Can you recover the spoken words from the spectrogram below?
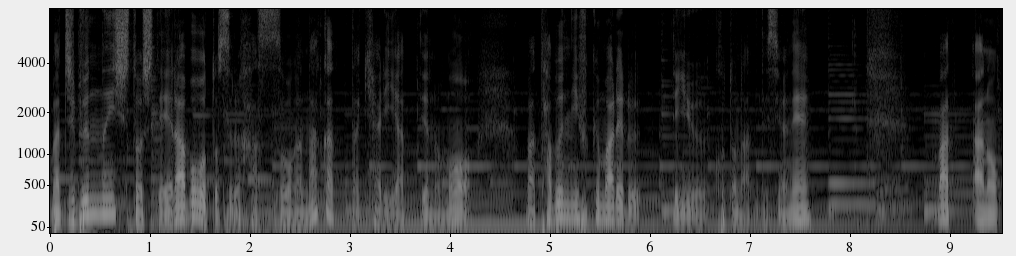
まあ、自分の意思として選ぼうとする発想がなかったキャリアっていうのも、まあ、多分に含まれるっていうことなんですよね。まあ、あの、こ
